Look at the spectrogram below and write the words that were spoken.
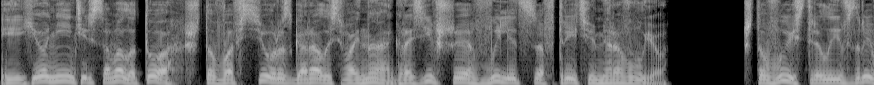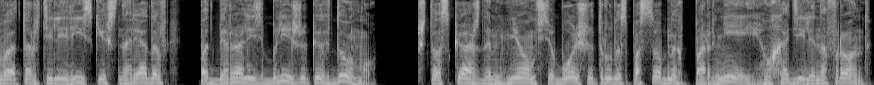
Ее не интересовало то, что вовсю разгоралась война, грозившая вылиться в Третью мировую. Что выстрелы и взрывы от артиллерийских снарядов подбирались ближе к их дому. Что с каждым днем все больше трудоспособных парней уходили на фронт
